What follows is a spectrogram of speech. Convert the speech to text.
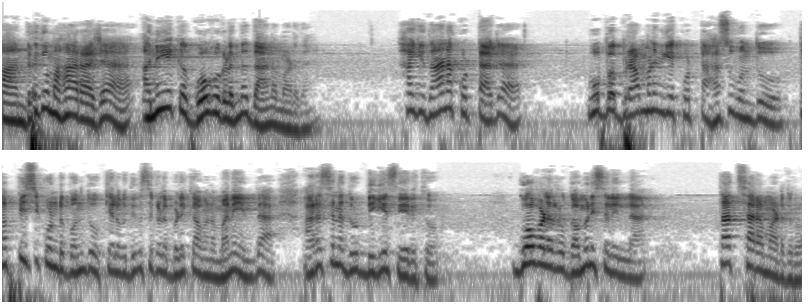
ಆ ನೃಗ ಮಹಾರಾಜ ಅನೇಕ ಗೋವುಗಳನ್ನು ದಾನ ಮಾಡಿದ. ಹಾಗೆ ದಾನ ಕೊಟ್ಟಾಗ ಒಬ್ಬ ಬ್ರಾಹ್ಮಣನಿಗೆ ಕೊಟ್ಟ ಹಸುವೊಂದು ತಪ್ಪಿಸಿಕೊಂಡು ಬಂದು ಕೆಲವು ದಿವಸಗಳ ಬಳಿಕ ಅವನ ಮನೆಯಿಂದ ಅರಸನ ದುಡ್ಡಿಗೆ ಸೇರಿತು. ಗೋವಳರು ಗಮನಿಸಲಿಲ್ಲ. ತಾತ್ಸಾರ ಮಾಡಿದ್ರು.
